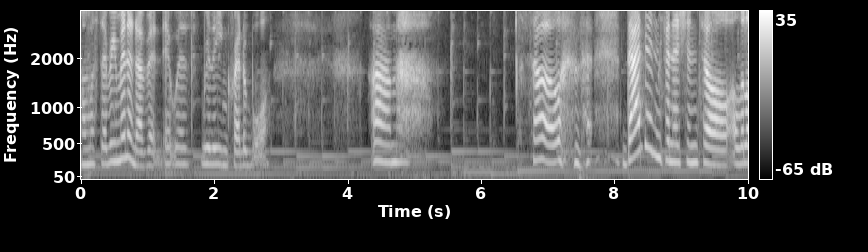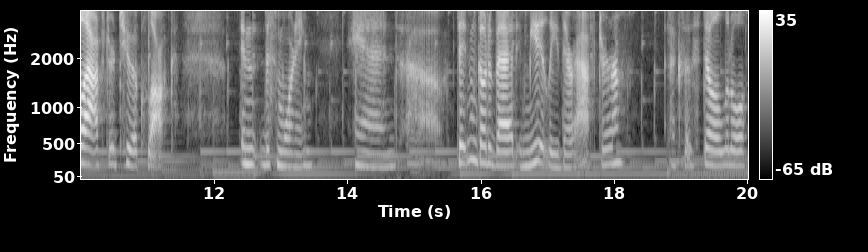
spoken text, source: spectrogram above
almost every minute of it. It was really incredible. Um so that didn't finish until a little after two o'clock in this morning and uh, didn't go to bed immediately thereafter because I was still a little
